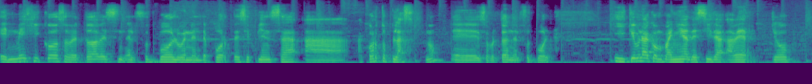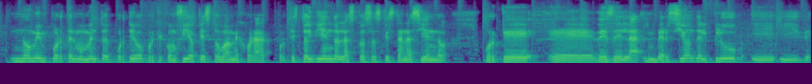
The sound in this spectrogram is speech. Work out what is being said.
en México, sobre todo a veces en el fútbol o en el deporte, se piensa a, corto plazo, ¿no? Eh, sobre todo en el fútbol. Y que una compañía decida, a ver, yo no me importa el momento deportivo porque confío que esto va a mejorar, porque estoy viendo las cosas que están haciendo, porque eh, desde la inversión del club y, de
